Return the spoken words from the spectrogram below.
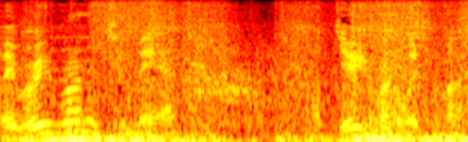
Wait, where are you running to, man? How dare you run away from us?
